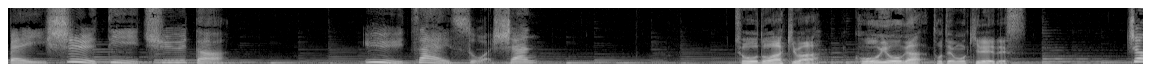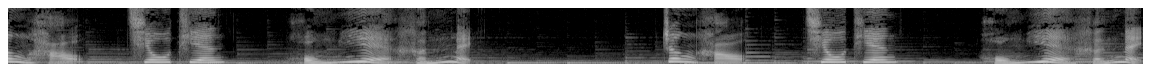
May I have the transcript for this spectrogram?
北市地区的玉在所山。ちょうど秋は紅葉がとても綺麗です。正好秋天红叶很美。正好秋天红叶很美。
